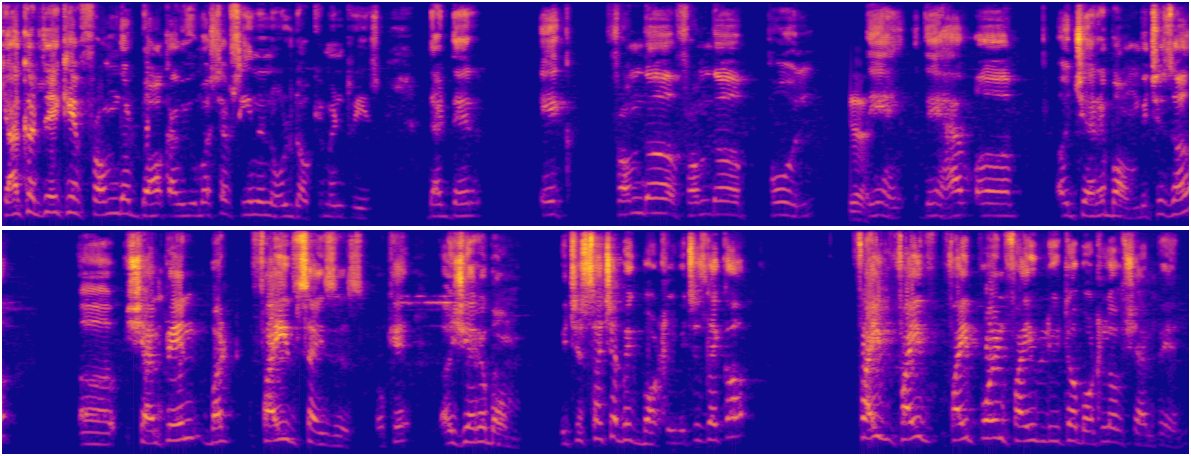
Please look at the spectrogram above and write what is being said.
क्या करते हैं कि from the dock I you must have seen in old documentaries that there एक from the from the pole they they have a a jeroboam which is a champagne but five sizes okay a jeroboam which is such a big bottle which is like a 5.5 5, 5 liter bottle of champagne.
